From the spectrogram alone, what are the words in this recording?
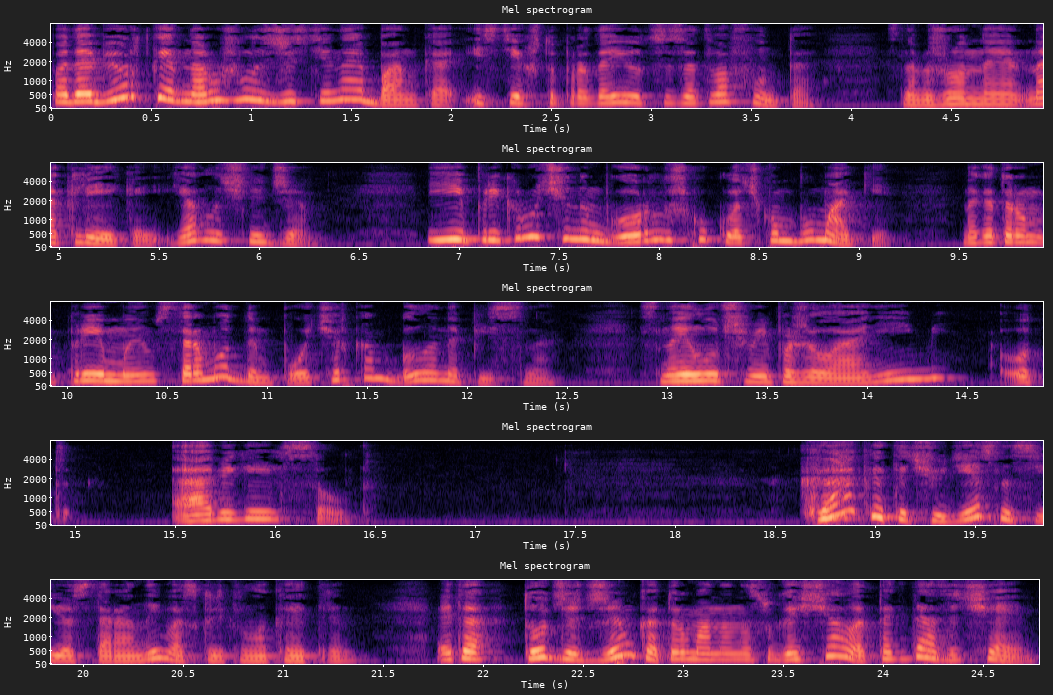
Под оберткой обнаружилась жестяная банка из тех, что продаются за два фунта, снабженная наклейкой «Яблочный джем» и прикрученным горлышку клочком бумаги, на котором прямым старомодным почерком было написано «С наилучшими пожеланиями от Абигейль Солт». «Как это чудесно с ее стороны!» — воскликнула Кэтрин. Это тот же джем, которым она нас угощала тогда за чаем.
